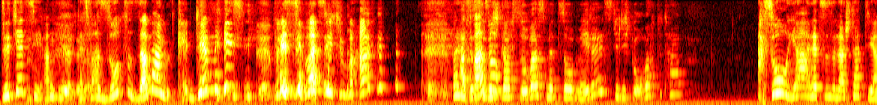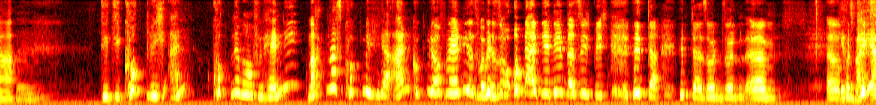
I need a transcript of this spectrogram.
das jetzt her? Ja, Das war so Zusammenhang. Kennt ihr mich? Weißt ihr, was ich mache? Weil Hattest war du so, noch sowas mit so Mädels, die dich beobachtet haben? Ach so, ja, letztens in der Stadt, ja. Die, die guckt mich an, guckt immer auf dem Handy, macht was, guckt mich wieder an, guckt mir auf dem Handy. Das war mir so unangenehm, dass ich mich hinter, hinter so, ein- so ein ähm, äh, Jetzt von mal Pixel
